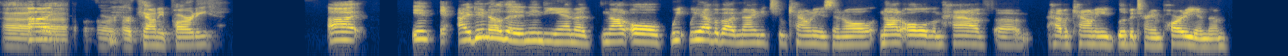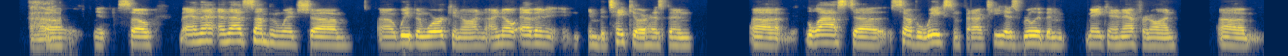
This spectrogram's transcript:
uh, uh, or, or county party? Uh, in I do know that in Indiana, not all we, we have about 92 counties and all not all of them have um, have a county libertarian party in them. Uh-huh. Uh, so and that and that's something which um, uh, we've been working on. I know Evan in, in particular has been uh, the last uh, several weeks. In fact, he has really been making an effort on um,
